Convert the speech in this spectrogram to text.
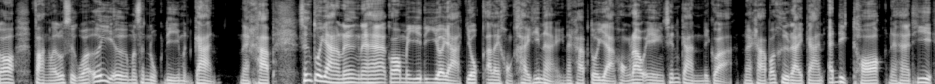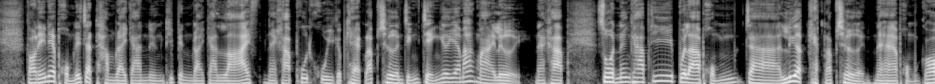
ก็ฟังแล้วรู้สึกว่าเอ้ยเออมันสนุกดีเหมือนกัน นะครับ ซึ่งตัวอย่างหนึ่งนะฮะก็ไม่ได้อยากยกอะไรของใครที่ไหนนะครับตัวอย่างของเราเองเช่นกันดีกว่านะครับก็คือรายการ Addict Talk นะฮะที่ตอนนี้เนี่ยผมได้จัดทำรายการหนึ่งที่เป็นรายการไลฟ์นะครับพูดคุยกับแขกรับเชิญเจ๋งๆเยอะแยะมากมายเลย นะครับ ส่วนหนึ่งครับที่เวลาผมจะเลือกแขกรับเชิญนะฮะผมก็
